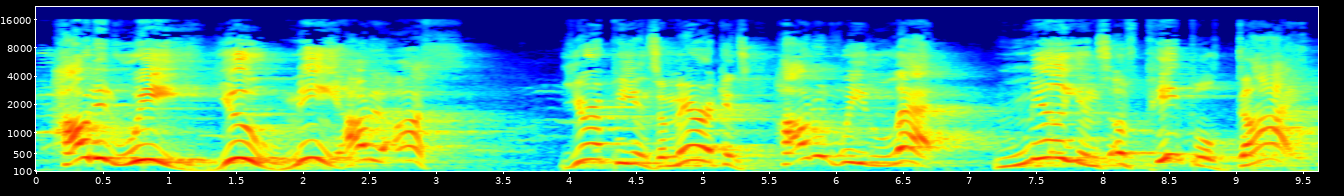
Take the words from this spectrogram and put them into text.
How did we, you, me, how did us, Europeans, Americans, how did we let millions of people die?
